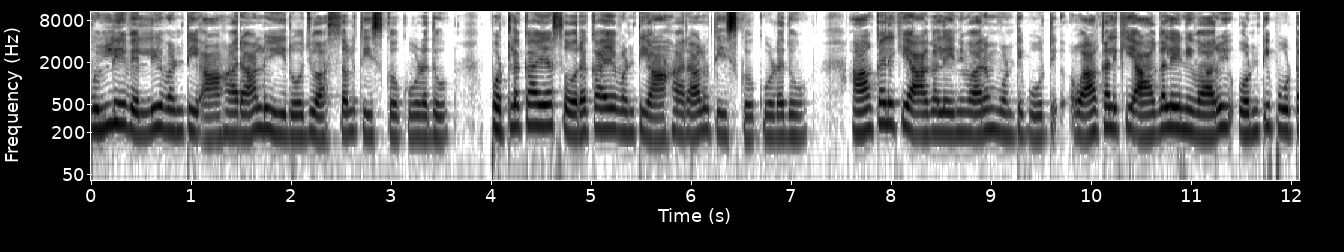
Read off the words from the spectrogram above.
ఉల్లి వెల్లి వంటి ఆహారాలు ఈరోజు అస్సలు తీసుకోకూడదు. పొట్లకాయ సోరకాయ వంటి ఆహారాలు తీసుకోకూడదు. ఆకలికి ఆగలేని వారం ఒంటి పూట ఆకలికి ఆగలేని వారు ఒంటి పూట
